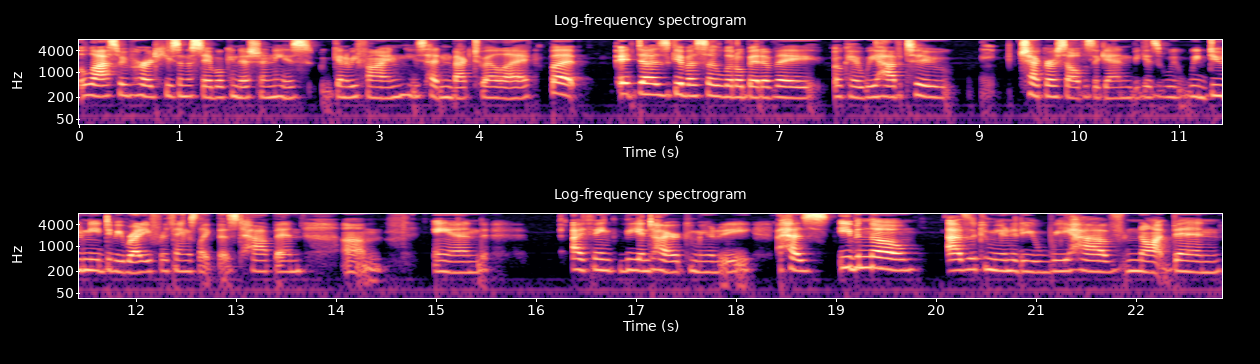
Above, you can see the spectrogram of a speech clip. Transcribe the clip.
Last we've heard he's in a stable condition. He's going to be fine. He's heading back to la but it does give us a little bit of a okay, we have to check ourselves again because we, we do need to be ready for things like this to happen. Um, and I think the entire community has, even though as a community we have not been,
